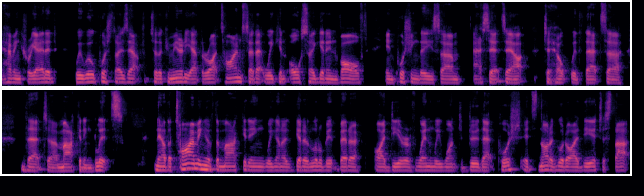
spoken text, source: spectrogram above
having created, we will push those out to the community at the right time so that we can also get involved in pushing these um, assets out to help with that, uh, that uh, marketing blitz. Now, the timing of the marketing, we're going to get a little bit better idea of when we want to do that push. It's not a good idea to start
